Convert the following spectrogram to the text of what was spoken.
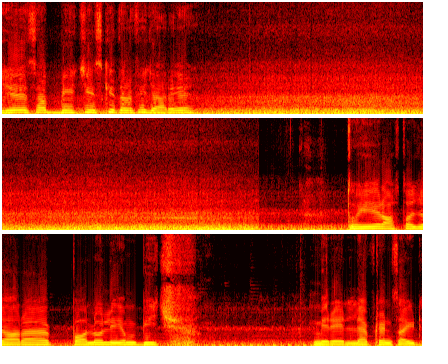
ये सब बीचीज की तरफ़ ही जा रहे हैं। तो ये रास्ता जा रहा है पोलोलियम बीच मेरे लेफ़्ट हैंड साइड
